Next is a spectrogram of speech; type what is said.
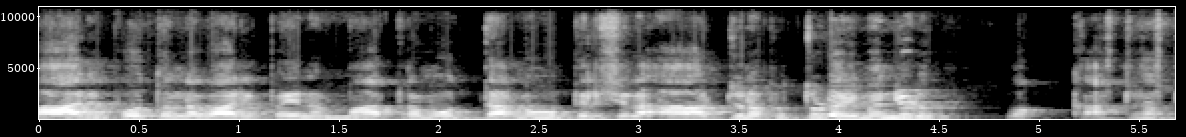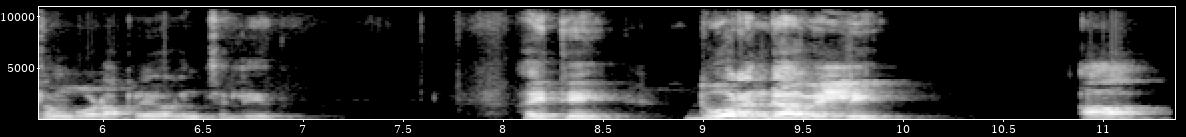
పారిపోతున్న వారిపైన మాత్రము ధర్మము తెలిసిన ఆ అర్జున పుత్రుడు అభిమన్యుడు ఒక్క అష్టనష్టం కూడా ప్రయోగించలేదు. అయితే దూరంగా వెళ్ళి ఆ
